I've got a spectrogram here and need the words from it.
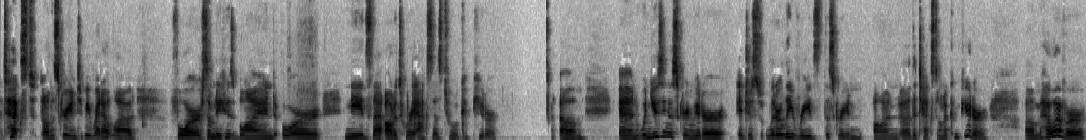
text on the screen to be read out loud for somebody who's blind or needs that auditory access to a computer. Um, and when using a screen reader, it just literally reads the screen on uh, the text on a computer. Um, however,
